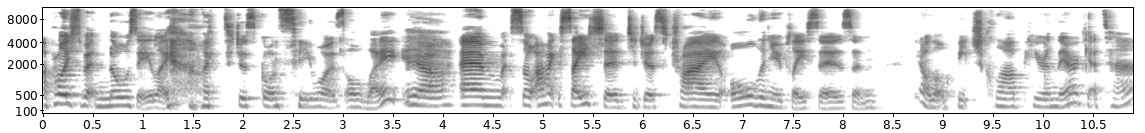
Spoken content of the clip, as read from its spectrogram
I'm probably just a bit nosy. Like I like to just go and see what it's all like. Yeah. Um, so I'm excited to just try all the new places and you know, a little beach club here and there, get tan.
